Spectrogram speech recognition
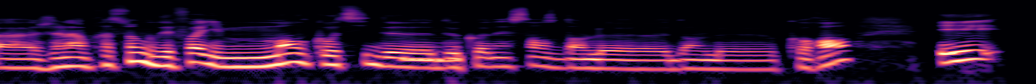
Euh, J'ai l'impression que des fois, il manque aussi de, de connaissances dans le, dans le Coran. Et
